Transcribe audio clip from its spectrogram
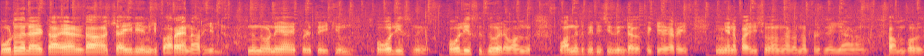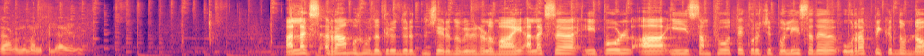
കൂടുതലായിട്ട് അയാളുടെ ആ ശൈലി എനിക്ക് പറയാൻ അറിയില്ല. ഇന്ന് മണിയായപ്പോഴത്തേക്കും പോലീസ് പോലീസ് ഇതുവരെ വന്ന് വന്നിട്ട് തിരിച്ച് ഇതിന്റെ അകത്ത് കയറി ഇങ്ങനെ പരിശോധന നടന്നപ്പോഴത്തേക്കാണ് സംഭവം ഇതാണെന്ന് മനസ്സിലായത്. അലക്സ് റാം മുഹമ്മദ് തിരുവനന്തപുരത്ത് ചേരുന്നു വിവരങ്ങളുമായി. അലക്സ് ഇപ്പോൾ ഈ സംഭവത്തെക്കുറിച്ച് പോലീസ് അത് ഉറപ്പിക്കുന്നുണ്ടോ?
